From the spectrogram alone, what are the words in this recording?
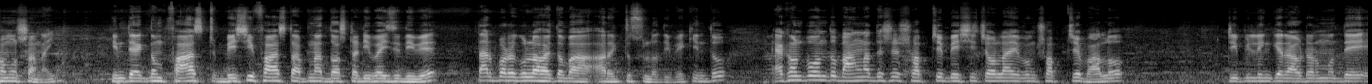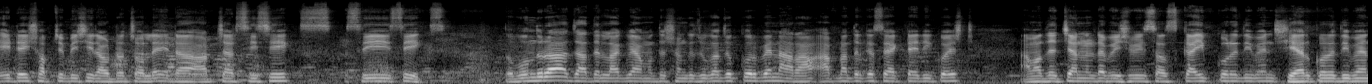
সমস্যা নাই। কিন্তু একদম ফাস্ট বেশি ফাস্ট আপনার দশটা ডিভাইসে দিবে। তারপরেগুলো হয়তো বা আর একটু স্লো দিবে। কিন্তু এখন পর্যন্ত বাংলাদেশের সবচেয়ে বেশি চলা এবং সবচেয়ে ভালো টিপি লিঙ্কের রাউটার মধ্যে এটাই সবচেয়ে বেশি রাউটার চলে। এটা Archer C six C six তো বন্ধুরা, যাদের লাগবে আমাদের সঙ্গে যোগাযোগ করবেন। আর আপনাদের কাছে একটাই রিকোয়েস্ট আমাদের চ্যানেলটা বেশি বেশি সাবস্ক্রাইব করে দিবেন শেয়ার করে দিবেন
